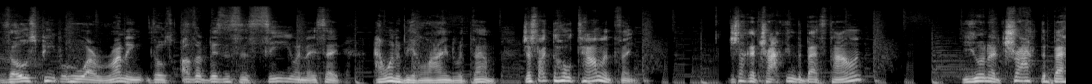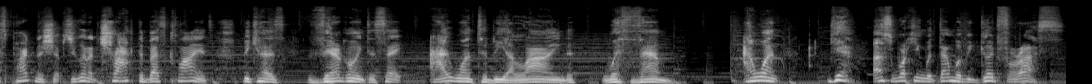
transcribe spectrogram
those people who are running those other businesses see you and they say i want to be aligned with them. Just like the whole talent thing. Just like attracting the best talent you're going to attract the best partnerships. You're going to attract the best clients because they're going to say i want to be aligned with them. I want yeah us working with them would be good for us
